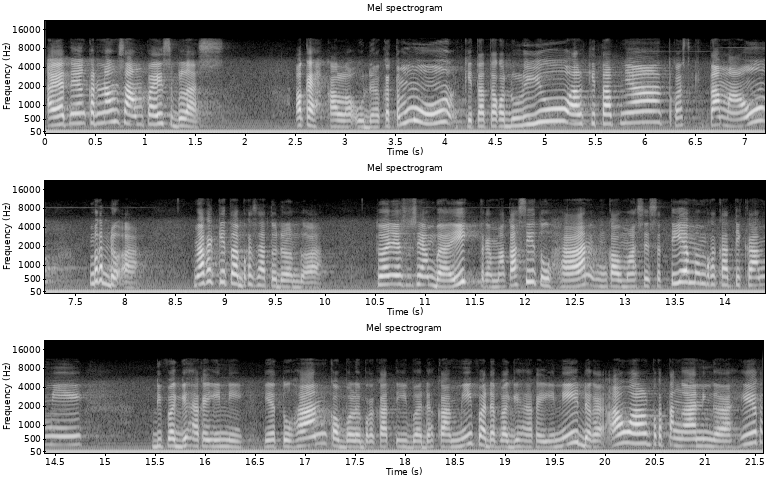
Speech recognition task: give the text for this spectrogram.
ayatnya yang ke-6 sampai 11. Oke, kalau udah ketemu, kita taruh dulu yuk Alkitabnya, terus kita mau berdoa. Maka kita bersatu dalam doa. Tuhan Yesus yang baik, terima kasih Tuhan, Engkau masih setia memberkati kami, di pagi hari ini. Ya Tuhan, Kau boleh berkati ibadah kami pada pagi hari ini dari awal, pertengahan hingga akhir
